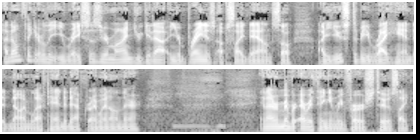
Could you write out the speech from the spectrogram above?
I don't think it really erases your mind. You get out and your brain is upside down. So I used to be right handed. Now I'm left handed after I went on there. And I remember everything in reverse too. It's like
